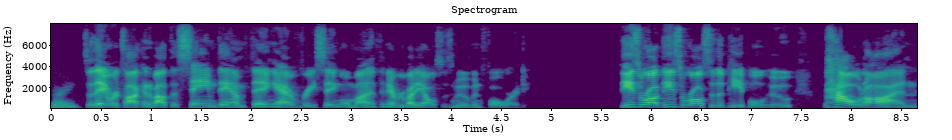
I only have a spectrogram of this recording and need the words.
Right. So they were talking about the same damn thing every single month, and everybody else was moving forward. These were all, these were also the people who piled on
